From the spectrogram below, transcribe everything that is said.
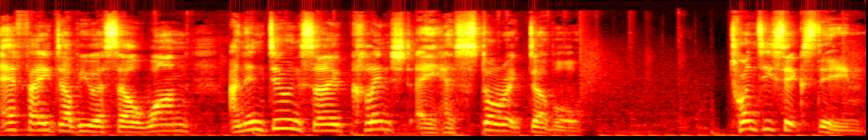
FAWSL 1 and in doing so clinched a historic double. 2016,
